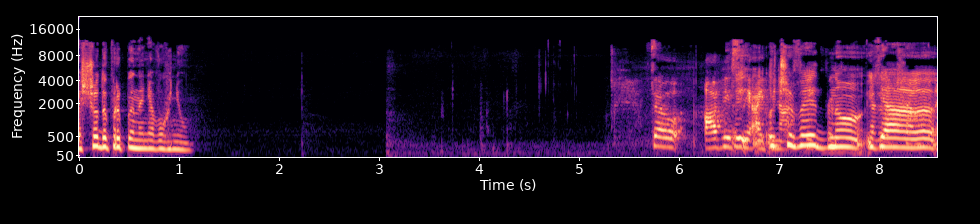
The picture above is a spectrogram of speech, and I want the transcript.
щодо припинення вогню? So Очевидно, я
